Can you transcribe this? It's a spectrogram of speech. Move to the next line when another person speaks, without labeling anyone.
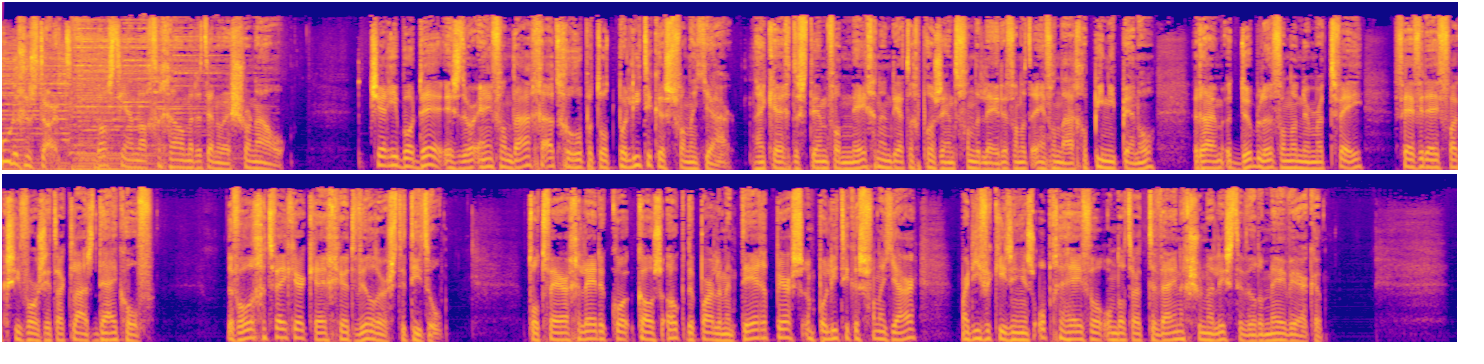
spoedige start.
Bastiaan Nachtegaal met het NOS Journaal. Thierry Baudet is door één Vandaag uitgeroepen tot politicus van het jaar. Hij kreeg de stem van 39% van de leden van het één Vandaag opiniepanel... ruim het dubbele van de nummer 2, VVD-fractievoorzitter Klaas Dijkhoff. De vorige twee keer kreeg Geert Wilders de titel. Tot twee jaar geleden koos ook de parlementaire pers een politicus van het jaar... maar die verkiezing is opgeheven omdat er te weinig journalisten wilden meewerken.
